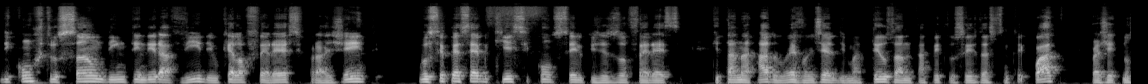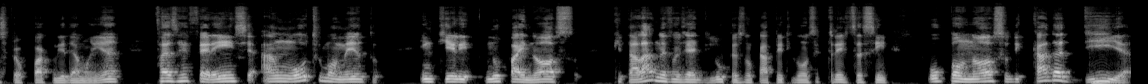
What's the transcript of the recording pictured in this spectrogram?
de construção, de entender a vida e o que ela oferece para a gente, você percebe que esse conselho que Jesus oferece, que está narrado no Evangelho de Mateus, lá no capítulo 6, das 34, para a gente não se preocupar com o dia da manhã, faz referência a um outro momento em que ele, no Pai Nosso, que está lá no Evangelho de Lucas, no capítulo 11, 3, diz assim: O pão nosso de cada dia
